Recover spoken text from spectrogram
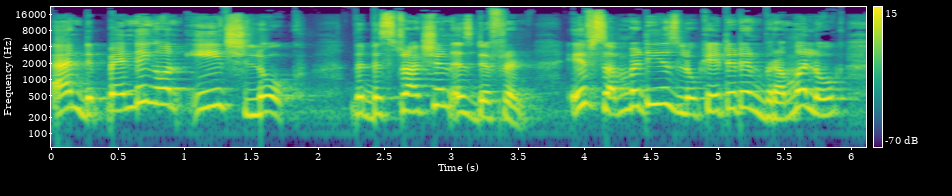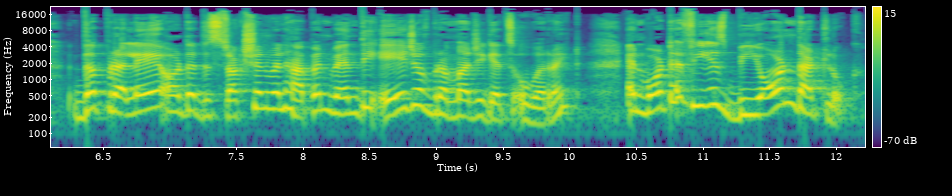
and depending on each lok the destruction is different. If somebody is located in Brahmalok, the pralay or the destruction will happen when the age of Brahmaji gets over, right? And what if he is beyond that lok?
